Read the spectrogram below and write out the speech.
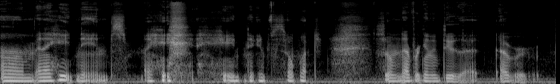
Um, and I hate names. I hate, I hate names so much. So I'm never gonna do that ever.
